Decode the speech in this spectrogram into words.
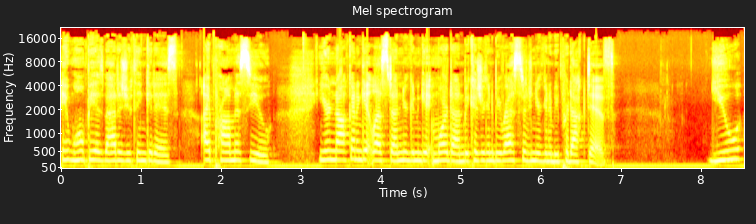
it won't be as bad as you think it is. I promise you. You're not going to get less done, you're going to get more done because you're going to be rested and you're going to be productive. You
